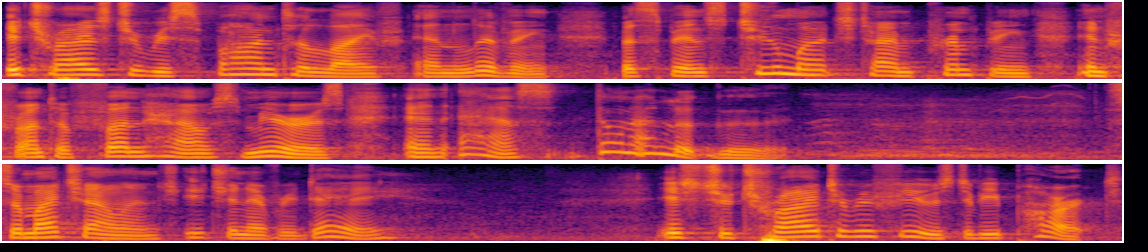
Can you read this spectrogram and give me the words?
It tries to respond to life and living, but spends too much time primping in front of funhouse mirrors and asks, Don't I look good? So, my challenge each and every day is to try to refuse to be part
